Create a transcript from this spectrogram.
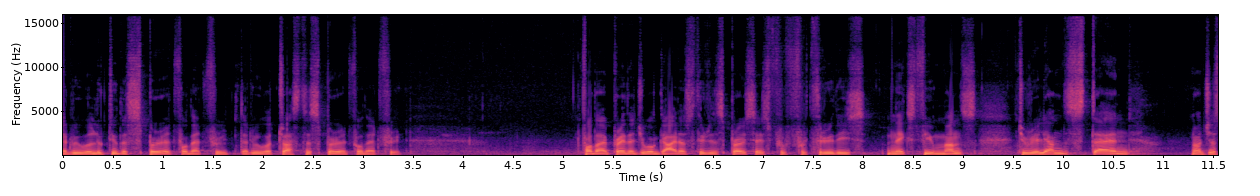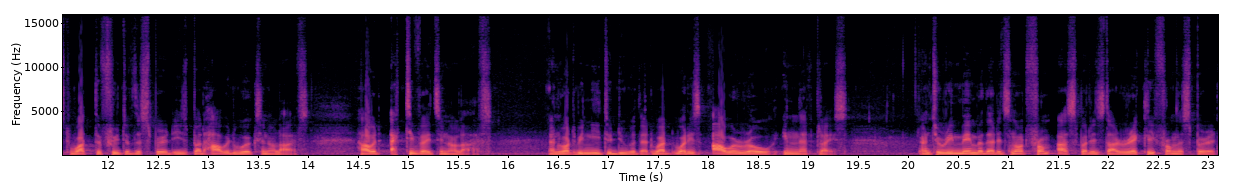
that we will look to the Spirit for that fruit, that we will trust the Spirit for that fruit. Father, I pray that you will guide us through this process, through these next few months, to really understand not just what the fruit of the Spirit is, but how it works in our lives, how it activates in our lives, and what we need to do with that. What, what is our role in that place? And to remember that it's not from us, but it's directly from the Spirit.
